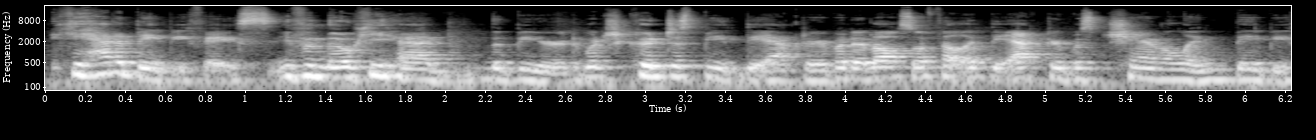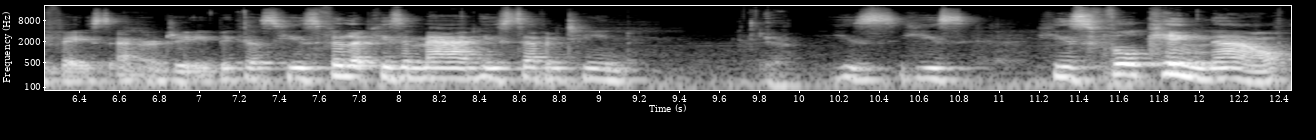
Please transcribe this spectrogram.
he had a baby face, even though he had the beard, which could just be the actor, but it also felt like the actor was channeling baby face energy because he's Philip, he's a man, he's seventeen. Yeah. He's he's he's full king now.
